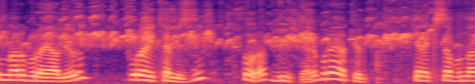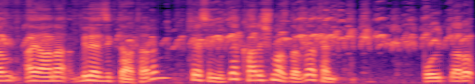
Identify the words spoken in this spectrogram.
bunları buraya alıyorum. Burayı temizleyip sonra büyükleri buraya atıyorum. Gerekirse bunların ayağına bilezik de atarım. Kesinlikle karışmazlar. Zaten boyutları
